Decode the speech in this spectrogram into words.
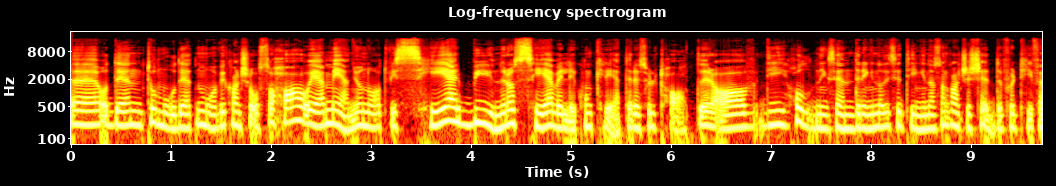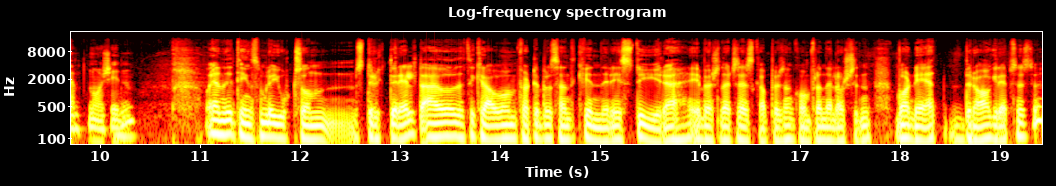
Uh, og den tålmodigheten må vi kanskje også ha. Og jeg mener jo nå at vi ser, begynner å se veldig konkrete resultater av de holdningsendringene og disse tingene som kanskje skjedde for 10-15 år siden. Og En av de tingene som ble gjort sånn strukturelt, er jo dette kravet om 40% kvinner i styret i børsnoterte selskaper som kom for en del år siden. Var det et bra grep, syns du?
